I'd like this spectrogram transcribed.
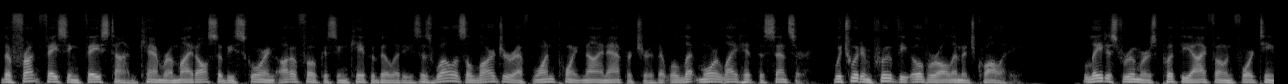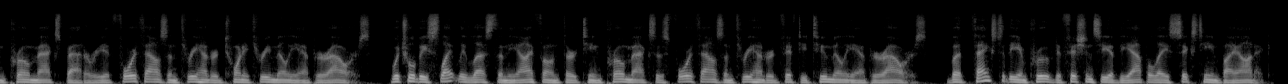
The front facing FaceTime camera might also be scoring autofocusing capabilities as well as a larger f1.9 aperture that will let more light hit the sensor, which would improve the overall image quality. Latest rumors put the iPhone 14 Pro Max battery at 4323 mAh, which will be slightly less than the iPhone 13 Pro Max's 4352 mAh, but thanks to the improved efficiency of the Apple A16 Bionic,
